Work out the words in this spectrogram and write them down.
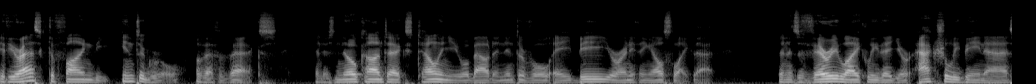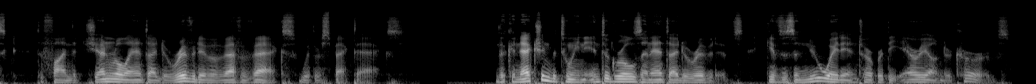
If you're asked to find the integral of f of x, and there's no context telling you about an interval a, b, or anything else like that, then it's very likely that you're actually being asked to find the general antiderivative of f of x with respect to x. The connection between integrals and antiderivatives gives us a new way to interpret the area under curves.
